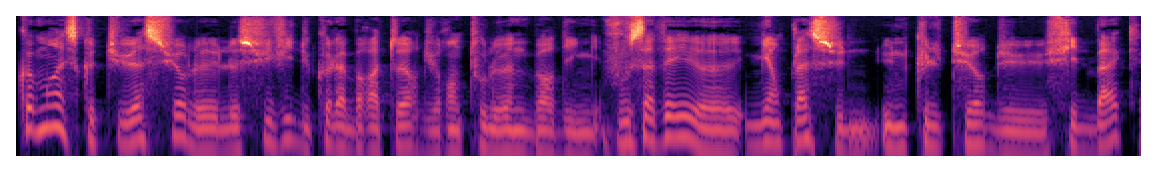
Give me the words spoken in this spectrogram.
Comment est-ce que tu assures le, suivi du collaborateur durant tout le onboarding? Vous avez euh, mis en place une, culture du feedback?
